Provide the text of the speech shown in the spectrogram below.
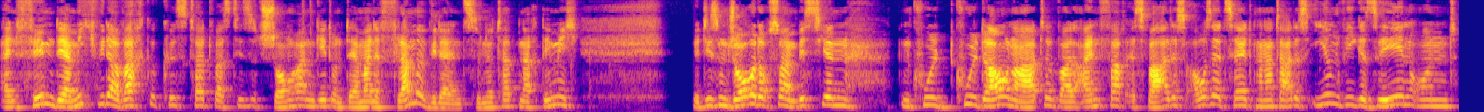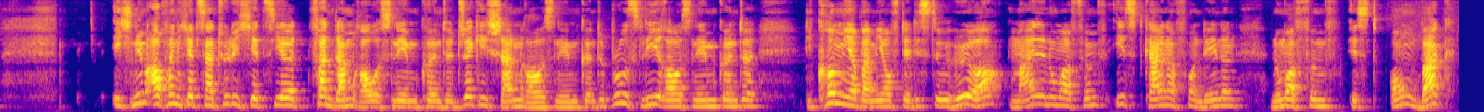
Ein Film, der mich wieder wachgeküsst hat, was dieses Genre angeht und der meine Flamme wieder entzündet hat, nachdem ich mit diesem Genre doch so ein bisschen einen cool, cool Downer hatte, weil einfach, es war alles auserzählt, man hatte alles irgendwie gesehen und ich nehme, auch wenn ich jetzt natürlich jetzt hier Van Damme rausnehmen könnte, Jackie Chan rausnehmen könnte, Bruce Lee rausnehmen könnte, die kommen ja bei mir auf der Liste höher. Meine Nummer 5 ist keiner von denen. Nummer 5 ist Ong Bak.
